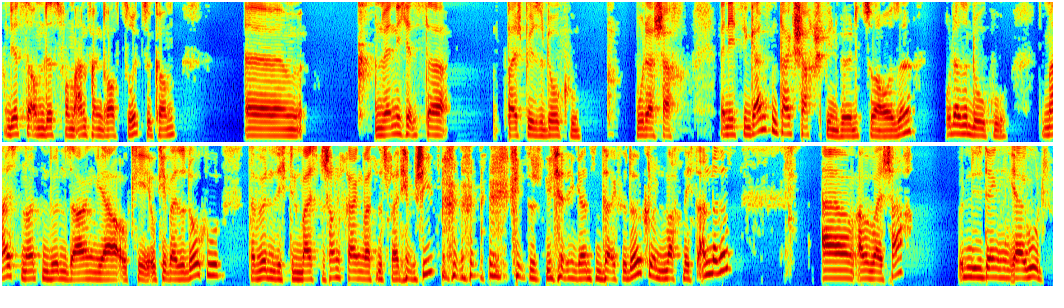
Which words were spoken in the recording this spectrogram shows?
und jetzt, um das vom Anfang drauf zurückzukommen, ähm, und wenn ich jetzt da, Beispiel Sudoku oder Schach, wenn ich jetzt den ganzen Tag Schach spielen würde zu Hause oder Sudoku, die meisten Leute würden sagen, ja, okay, okay, bei Sudoku, da würden sich die meisten schon fragen, was ist bei dem schief? Wieso spielt er den ganzen Tag Sudoku und macht nichts anderes? Ähm, aber bei Schach würden die sich denken, ja gut,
